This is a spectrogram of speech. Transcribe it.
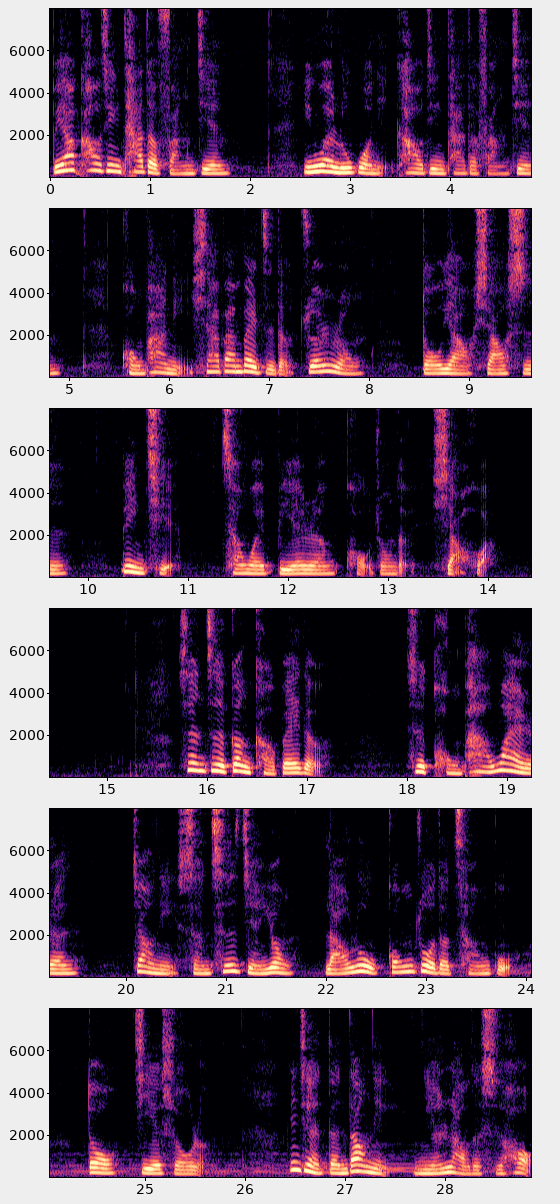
不要靠近他的房间，因为如果你靠近他的房间，恐怕你下半辈子的尊荣都要消失，并且成为别人口中的笑话。甚至更可悲的是，恐怕外人叫你省吃俭用、劳碌工作的成果都接收了，并且等到你年老的时候，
